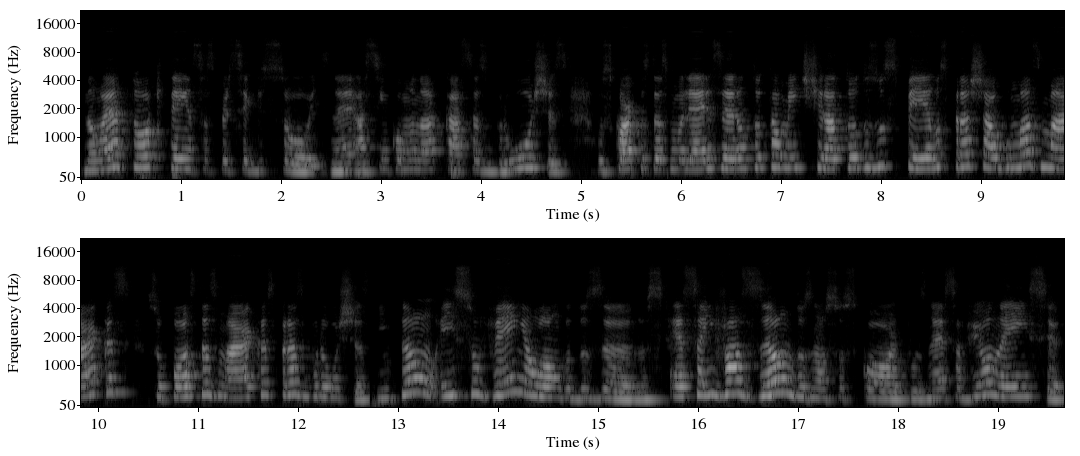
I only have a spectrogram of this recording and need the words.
Não é à toa que tem essas perseguições, né? Assim como na caça às bruxas, os corpos das mulheres eram totalmente tirar todos os pelos para achar algumas marcas supostas marcas para as bruxas. Então, isso vem ao longo dos anos, essa invasão dos nossos corpos, né? essa violência.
